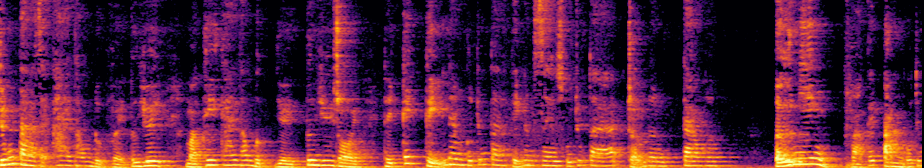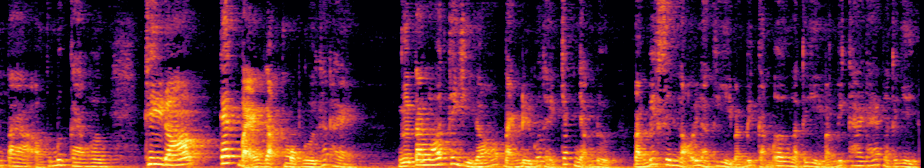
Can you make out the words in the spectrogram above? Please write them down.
chúng ta sẽ khai thông được về tư duy. Mà khi khai thông được về tư duy rồi, thì cái kỹ năng của chúng ta, kỹ năng sales của chúng ta trở nên cao hơn. Tự nhiên và cái tầm của chúng ta ở cái mức cao hơn. Khi đó, các bạn gặp một người khách hàng người ta nói cái gì đó bạn đều có thể chấp nhận được. Bạn biết xin lỗi là cái gì, bạn biết cảm ơn là cái gì, bạn biết khai thác là cái gì.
